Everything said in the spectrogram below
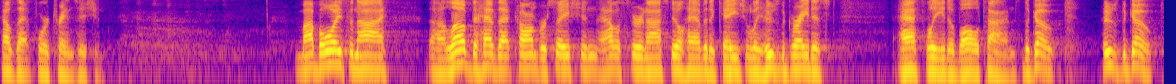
How's that for a transition? My boys and I uh, love to have that conversation. Alistair and I still have it occasionally. Who's the greatest athlete of all times? The GOAT. Who's the GOAT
